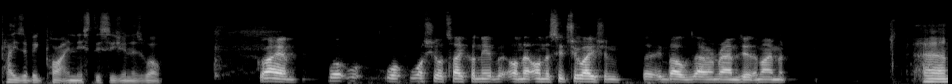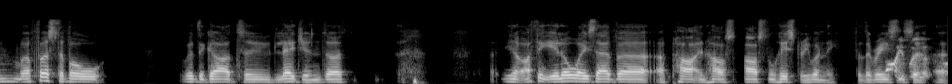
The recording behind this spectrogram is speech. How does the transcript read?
plays a big part in this decision as well. Graham, what, what, what's your take on the on the on the situation that involves Aaron Ramsey at the moment? Um, well, first of all, with regard to legend, uh, you know, I think he'll always have a, a part in Arsenal history, won't he? For the reasons, will, that, uh,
